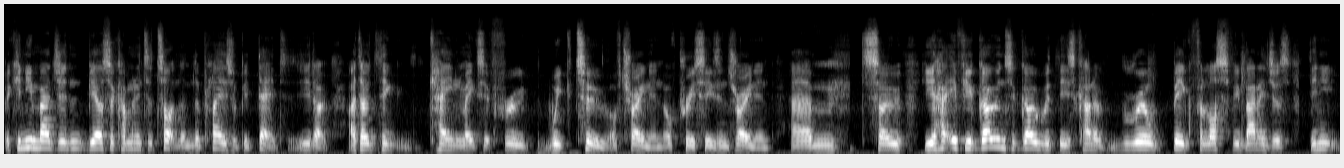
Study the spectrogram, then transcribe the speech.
but can you imagine Bielsa coming into Tottenham? The players would be dead. You know, I don't think Kane makes it through week two of training of pre-season training. Um, so you ha- if you're going to go with these kind of real big philosophy managers, then you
